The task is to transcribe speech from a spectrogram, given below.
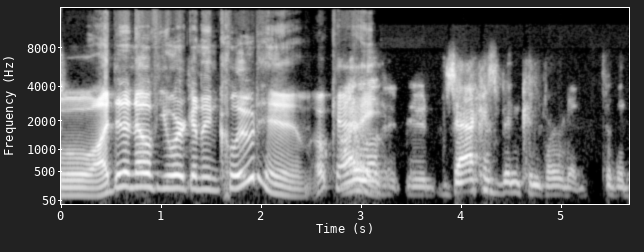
I didn't know if you were going to include him. Okay, I love it, dude. Zach has been converted to the,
